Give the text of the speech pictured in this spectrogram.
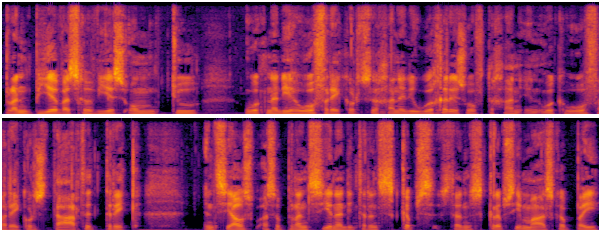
plan B was gewees om toe ook na die hofrekords te gaan, na die hogeres hof te gaan en ook hofrekords daar te trek en selfs as 'n plan C na die transkrips transkripsie maatskappy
